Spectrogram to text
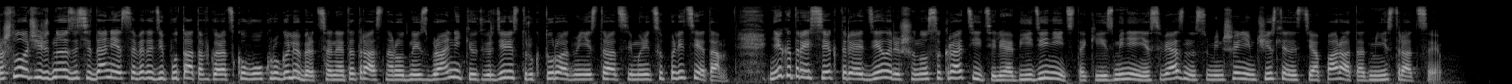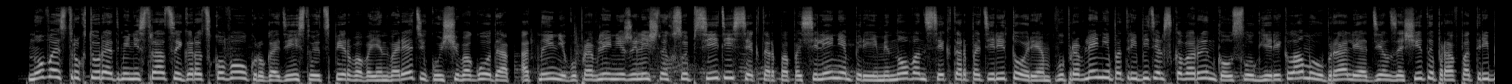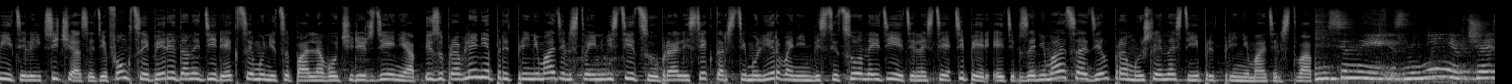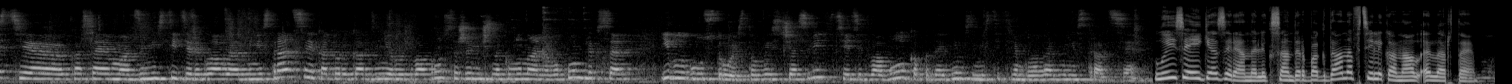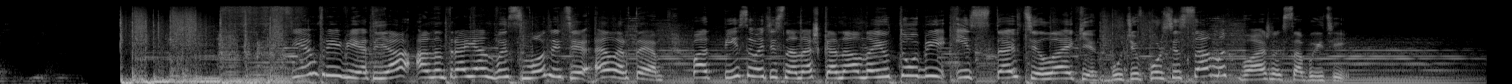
Прошло очередное заседание Совета депутатов городского округа Люберцы. На этот раз народные избранники утвердили структуру администрации муниципалитета. Некоторые секторы отдела решено сократить или объединить. Такие изменения связаны с уменьшением численности аппарата администрации. Новая структура администрации городского округа действует с 1 января текущего года. Отныне в управлении жилищных субсидий сектор по поселениям переименован сектор по территориям. В управлении потребительского рынка услуги и рекламы убрали отдел защиты прав потребителей. Сейчас эти функции переданы дирекции муниципального учреждения. Из управления предпринимательства и инвестиций убрали сектор стимулирования инвестиционной деятельности. Теперь этим занимается отдел промышленности и предпринимательства. Внесены изменения в части касаемо заместителя главы администрации, который координирует вопросы жилищно-коммунального комплекса и благоустройства. Вы сейчас видите эти два блока под одним заместителем главы администрации. Луиза Игязарян, Александр Богданов, телеканал ЛРТ. Всем привет! Я Анна Троян, вы смотрите ЛРТ. Подписывайтесь на наш канал на Ютубе и ставьте лайки. Будьте в курсе самых важных событий.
